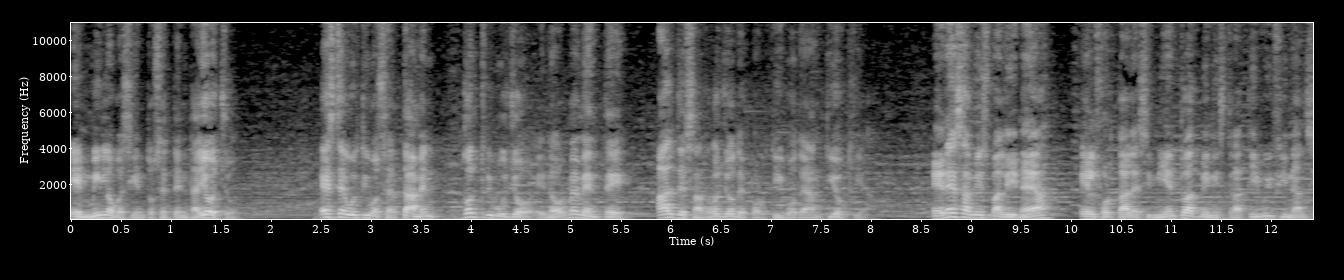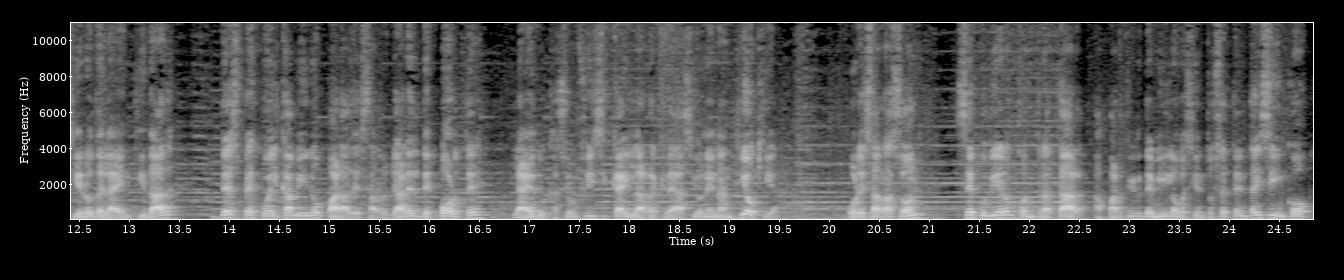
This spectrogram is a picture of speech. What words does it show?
en 1978. Este último certamen contribuyó enormemente al desarrollo deportivo de Antioquia. En esa misma línea, el fortalecimiento administrativo y financiero de la entidad despejó el camino para desarrollar el deporte, la educación física y la recreación en Antioquia. Por esa razón, se pudieron contratar a partir de 1975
